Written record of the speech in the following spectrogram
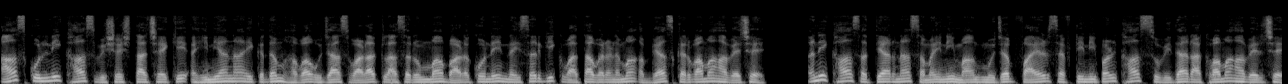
આ સ્કૂલની ખાસ વિશેષતા છે કે અહીંયાના એકદમ હવા ઉજાસવાળા ક્લાસરૂમમાં બાળકોને નૈસર્ગિક વાતાવરણમાં અભ્યાસ કરવામાં આવે છે. અને ખાસ અત્યારના સમયની માંગ મુજબ ફાયર સેફટીની પણ ખાસ સુવિધા રાખવામાં આવેલ છે.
